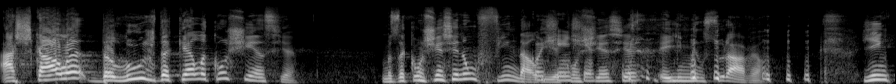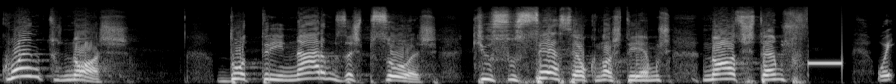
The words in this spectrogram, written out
À escala da luz daquela consciência. Mas a consciência não finda ali, consciência. a consciência é imensurável. e enquanto nós doutrinarmos as pessoas que o sucesso é o que nós temos, nós estamos f... Oi.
